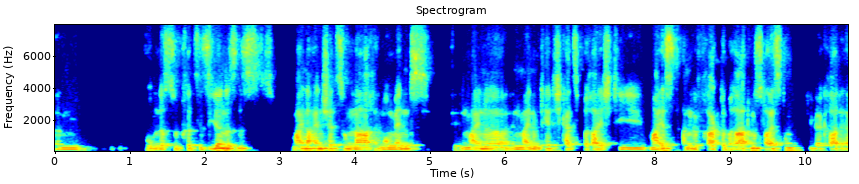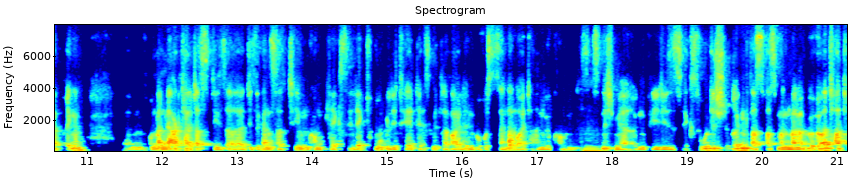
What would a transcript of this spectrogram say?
Ähm, um das zu präzisieren, das ist meiner Einschätzung nach im Moment in, meine, in meinem Tätigkeitsbereich die meist angefragte Beratungsleistung, die wir gerade erbringen. Ähm, und man merkt halt, dass dieser, diese ganze Themenkomplex Elektromobilität, der ist mittlerweile im Bewusstsein der Leute angekommen. Das mhm. ist nicht mehr irgendwie dieses exotische irgendwas, was man mal gehört hat,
